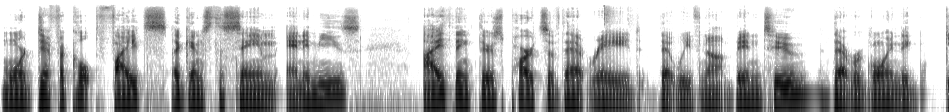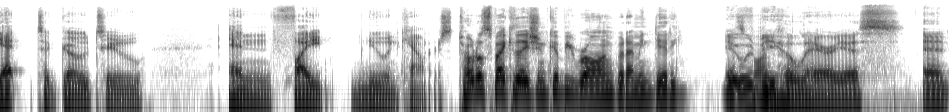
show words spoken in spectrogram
more difficult fights against the same enemies. I think there's parts of that raid that we've not been to that we're going to get to go to and fight new encounters. Total speculation could be wrong, but I mean, Diddy. It would be hilarious, and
